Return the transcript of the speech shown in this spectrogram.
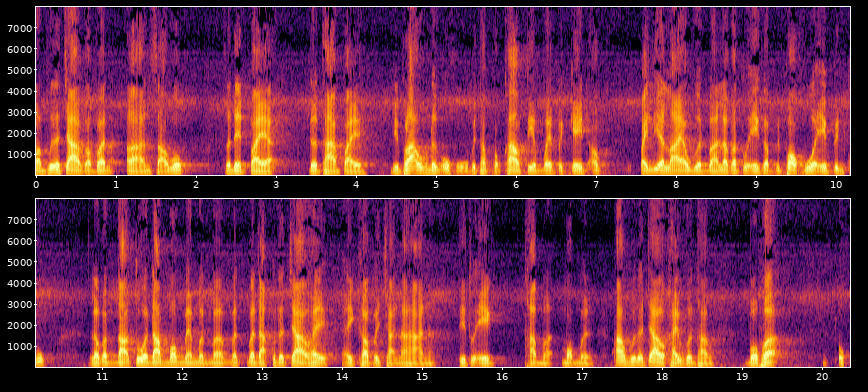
อนพุทธเจ้ากับพระอรหันตสาวกเสด็จไปอะ เดินทางไป มีพระองค์หนึ่งโอ้โหไปทำกับข้าวเตรียมไว้ไปเกณฑ์เอาไปเลี่ยลายเอาเงินมา แล้วก็ตัวเองก็เป็นพ่อครัวเองเป็นกุ๊ก แล้วก็ดาตัวดำมอมแมมเหมือนมามาดักพุทธเจ้าให้ให้เข้าไปฉันอาหาร ที่ตัวเองทำอะมอมเหมือนอ้าวพุทธเจ้าใครเป็นคนทำบอกว่าโอ้โห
